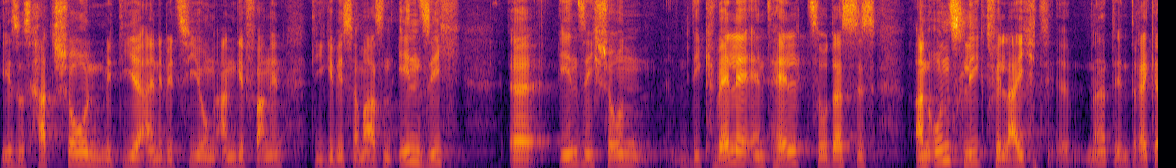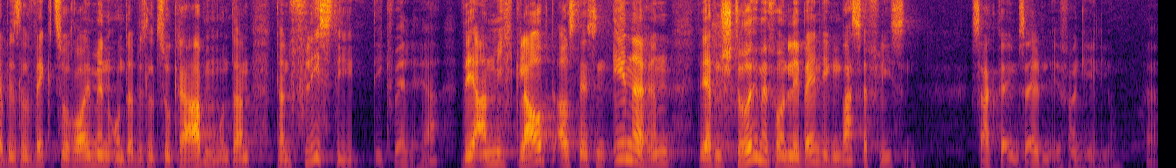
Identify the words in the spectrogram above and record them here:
Jesus hat schon mit dir eine Beziehung angefangen, die gewissermaßen in sich, äh, in sich schon die Quelle enthält, sodass es an uns liegt, vielleicht äh, ne, den Dreck ein bisschen wegzuräumen und ein bisschen zu graben und dann, dann fließt die, die Quelle. Ja? Wer an mich glaubt, aus dessen Inneren werden Ströme von lebendigem Wasser fließen, sagt er im selben Evangelium. Ja?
